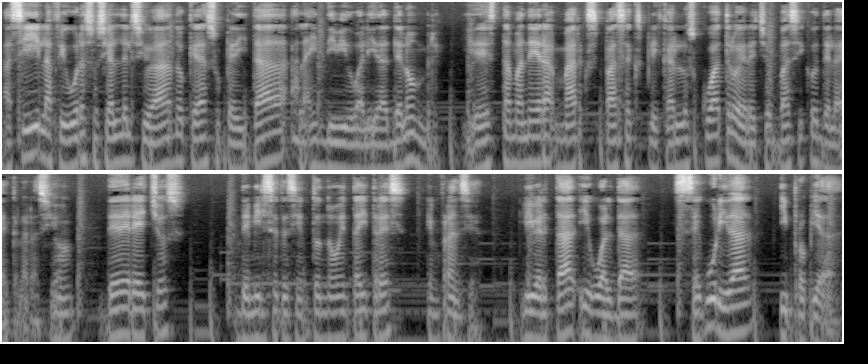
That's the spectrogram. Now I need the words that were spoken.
Así, la figura social del ciudadano queda supeditada a la individualidad del hombre, y de esta manera Marx pasa a explicar los cuatro derechos básicos de la Declaración de Derechos de 1793 en Francia. Libertad, igualdad, seguridad y propiedad.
